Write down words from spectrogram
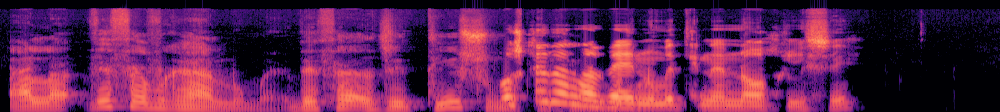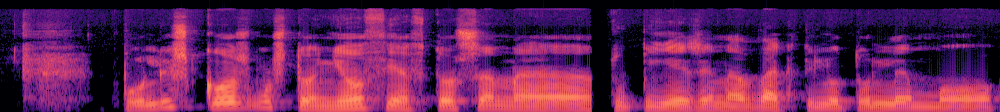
αλλά δεν θα βγάλουμε, δεν θα ζητήσουμε... Πώς καταλαβαίνουμε την ενόχληση; Πολλοί κόσμος το νιώθει αυτό σαν να του πιέζει ένα δάκτυλο το λαιμό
